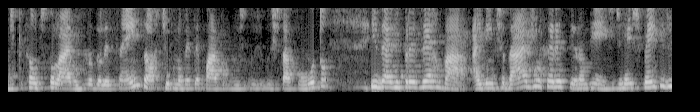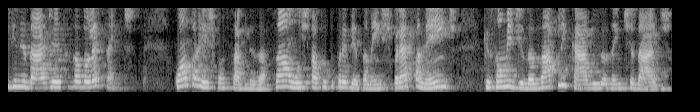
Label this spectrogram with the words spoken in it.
de que são titulares os adolescentes, é o artigo 94 do, do, do Estatuto, e deve preservar a identidade e oferecer ambiente de respeito e dignidade a esses adolescentes. Quanto à responsabilização, o Estatuto prevê também expressamente que são medidas aplicáveis às entidades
